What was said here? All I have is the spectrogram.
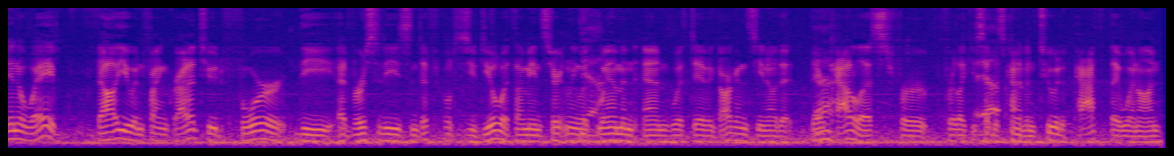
in a way value and find gratitude for the adversities and difficulties you deal with. I mean certainly with Yeah. wim and, and with david goggins you know that their Yeah. catalysts for for like you said Yeah. this kind of intuitive path that they went on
